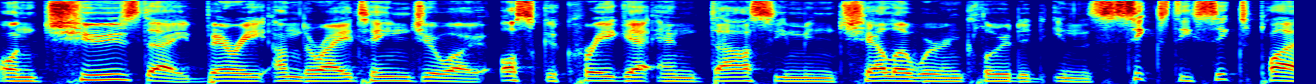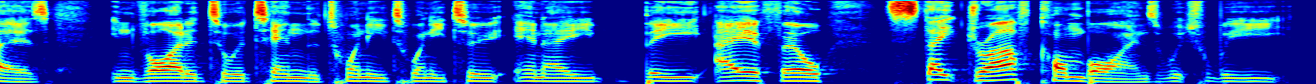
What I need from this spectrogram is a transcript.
On Tuesday, Berri under 18 duo Oscar Krieger and Darcy Minchella were included in the 66 players invited to attend the 2022 NAB AFL State Draft Combines, which will be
